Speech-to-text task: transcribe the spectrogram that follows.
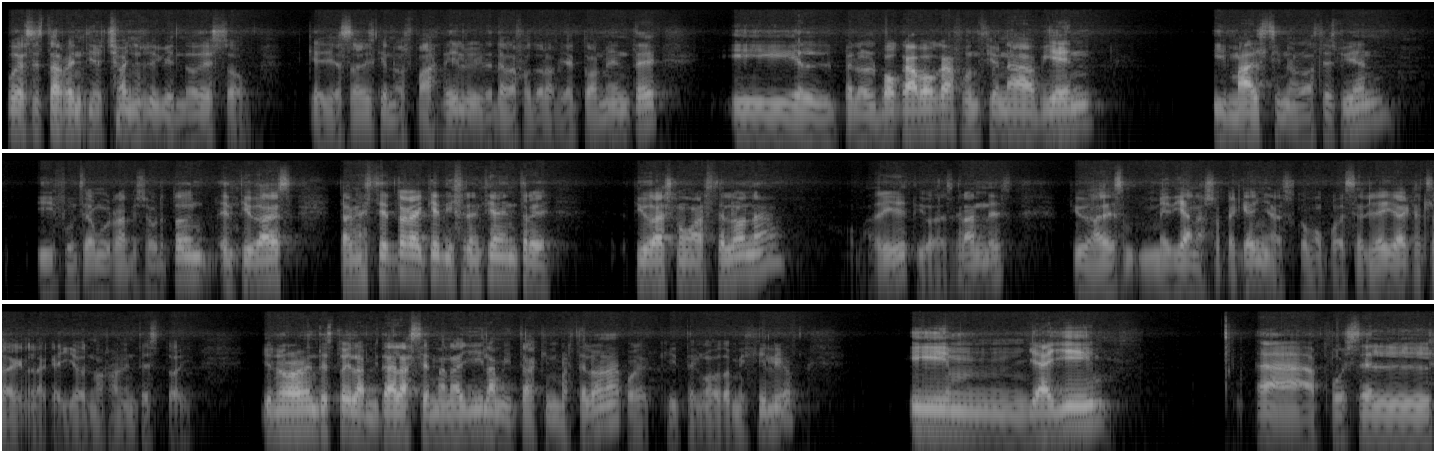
puedes estar 28 años viviendo de eso, que ya sabéis que no es fácil vivir de la fotografía actualmente, y el, pero el boca a boca funciona bien y mal si no lo haces bien, y funciona muy rápido. Sobre todo en, en ciudades, también es cierto que hay que diferenciar entre ciudades como Barcelona, Madrid, ciudades grandes, ciudades medianas o pequeñas, como puede ser Lleida, que es la en la que yo normalmente estoy. Yo normalmente estoy la mitad de la semana allí, la mitad aquí en Barcelona, porque aquí tengo domicilio. Y, mm, allí, ah, pues el,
